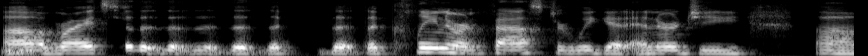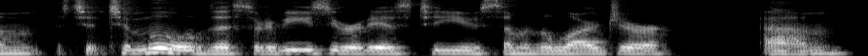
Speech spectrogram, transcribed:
Uh, right. So the, the, the, the, cleaner and faster we get energy um, to, to move, the sort of easier it is to use some of the larger um,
